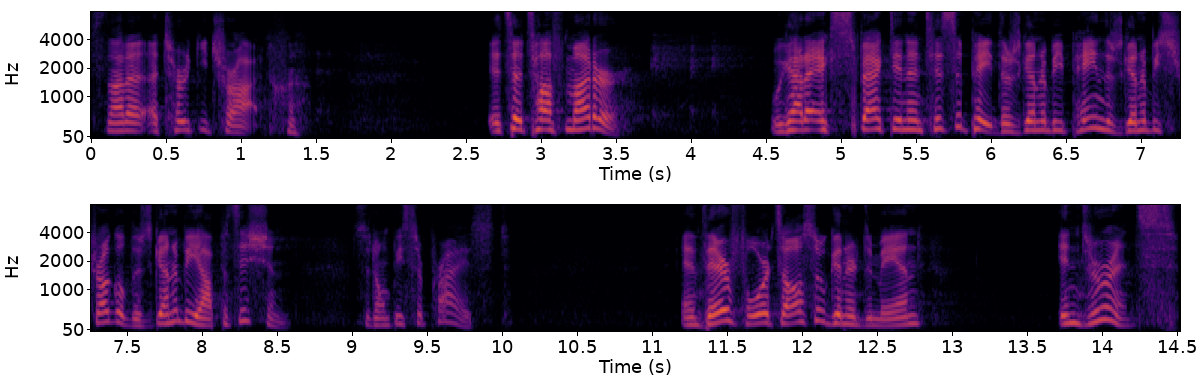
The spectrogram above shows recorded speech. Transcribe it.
it's not a, a turkey trot. it's a Tough Mudder. We got to expect and anticipate there's going to be pain, there's going to be struggle, there's going to be opposition. So don't be surprised. And therefore, it's also going to demand endurance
